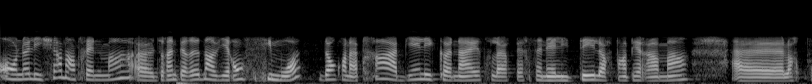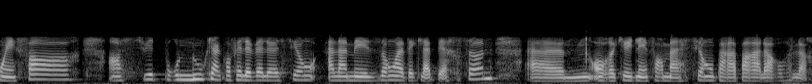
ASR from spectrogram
on a les chiens d'entraînement euh, durant une période d'environ six mois. Donc, on apprend à bien les connaître, leur personnalité, leur tempérament, euh, leurs points forts. Ensuite, pour nous, quand on fait l'évaluation à la maison avec la personne, euh, on recueille de l'information par rapport à leur, leur,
